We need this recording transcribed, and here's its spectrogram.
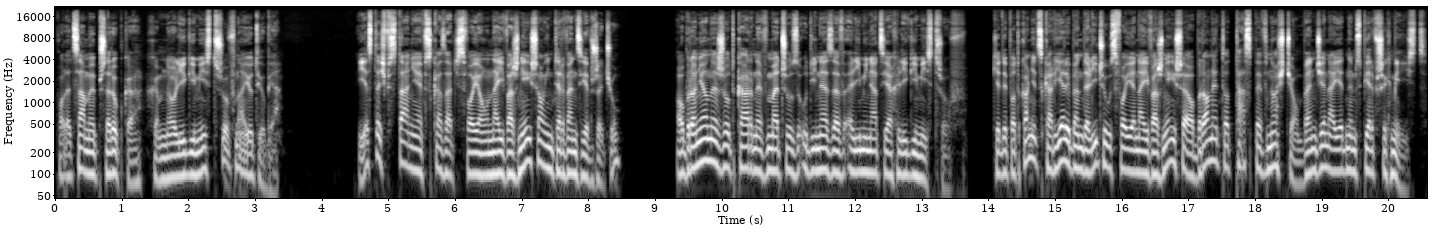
Polecamy przeróbkę hymnu Ligi Mistrzów na YouTubie. Jesteś w stanie wskazać swoją najważniejszą interwencję w życiu? Obroniony rzut karny w meczu z Udinese w eliminacjach Ligi Mistrzów. Kiedy pod koniec kariery będę liczył swoje najważniejsze obrony, to ta z pewnością będzie na jednym z pierwszych miejsc.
